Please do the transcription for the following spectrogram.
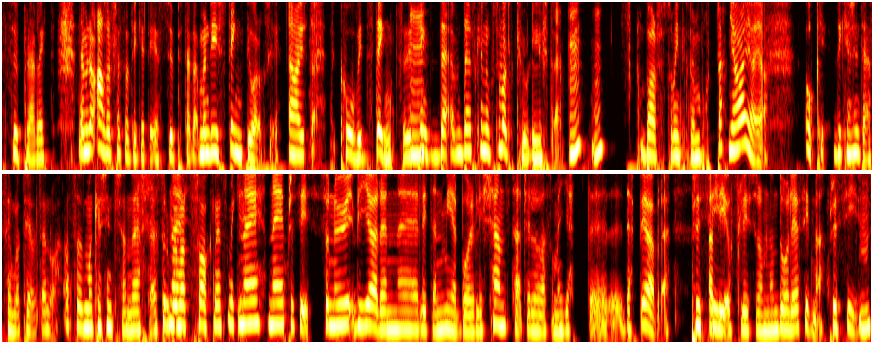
Superhärligt. Nej, men de allra flesta tycker att det är superställt. Men det är ju stängt i år också. Ja, just det. Covid stängt, så jag Mm. tänkte, där, därför kan det också vara lite kul att lyfta det. Mm, mm. Bara för så vi inte glömmer bort det. Ja, ja, ja. Och det kanske inte är så himla trevligt ändå. Alltså man kanske inte känner efter, så då behöver man inte sakna så mycket. Nej, nej, precis. Så nu vi gör en eh, liten medborgerlig tjänst här till alla som är jättedeppiga över det. Precis. Att vi upplyser om de dåliga sidorna. Precis. Mm.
